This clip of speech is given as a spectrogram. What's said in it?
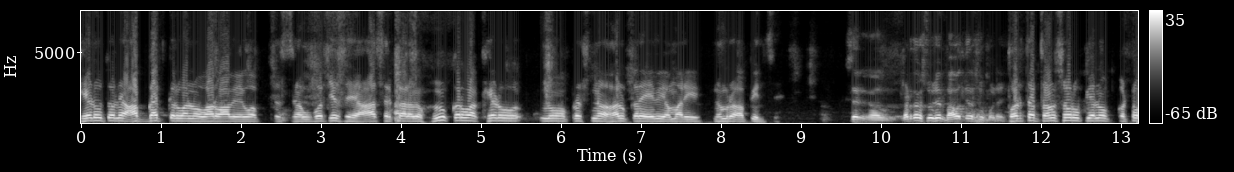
ખેડૂતોને આપઘાત કરવાનો વારો આવે એવો પ્રશ્ન ઊભો થશે છે. આ સરકાર હવે શું કરવા ખેડૂતનો પ્રશ્ન હલ કરે એવી અમારી નમ્ર અપીલ છે. પડતર ત્રણસો રૂપિયાનો કટો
